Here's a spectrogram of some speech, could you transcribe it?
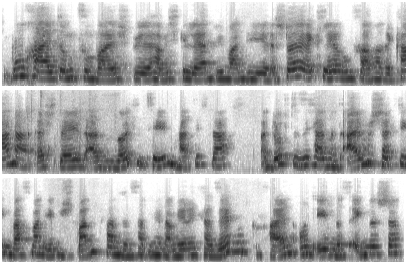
Buchhaltung zum Beispiel habe ich gelernt, wie man die Steuererklärung für Amerikaner erstellt. Also solche Themen hatte ich da. Man durfte sich halt mit allem beschäftigen, was man eben spannend fand. Das hat mir in Amerika sehr gut gefallen und eben das Englische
